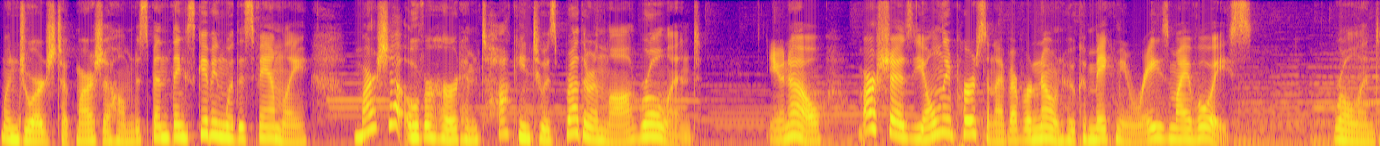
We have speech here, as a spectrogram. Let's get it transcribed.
when George took Marcia home to spend Thanksgiving with his family, Marcia overheard him talking to his brother in law, Roland. You know, Marcia is the only person I've ever known who could make me raise my voice. Roland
